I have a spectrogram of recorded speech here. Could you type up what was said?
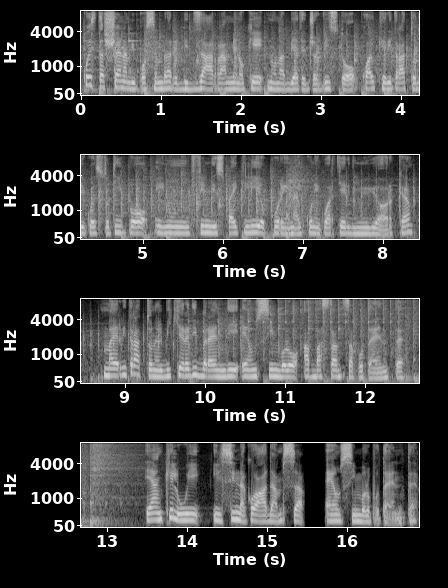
questa scena vi può sembrare bizzarra a meno che non abbiate già visto qualche ritratto di questo tipo in un film di Spike Lee oppure in alcuni quartieri di New York, ma il ritratto nel bicchiere di brandy è un simbolo abbastanza potente. E anche lui, il sindaco Adams, è un simbolo potente.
